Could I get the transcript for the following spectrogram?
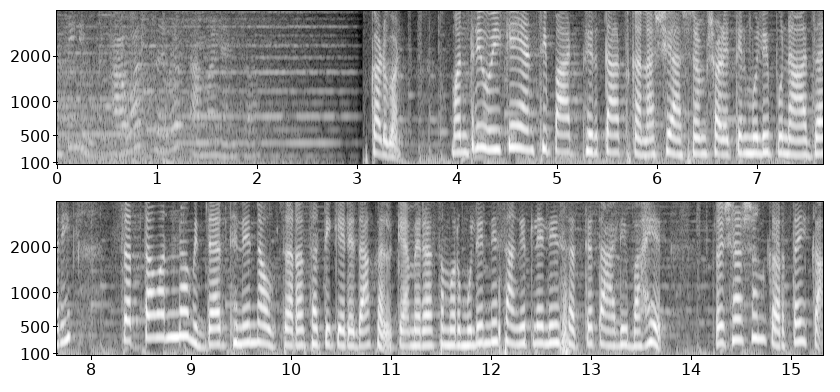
क्रांती न्यूज आवाज सर्वसामान्यांचा. कडवण. मंत्री उईके यांची पाठ फिरताच कनाशी आश्रमशाळेतील मुली पुन्हा आजारी. सत्तावन्न विद्यार्थिनींना उपचारासाठी केले दाखल. कॅमेऱ्यासमोर मुलींनी सांगितलेली सत्यता आली बाहेर. प्रशासन करतंय का?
